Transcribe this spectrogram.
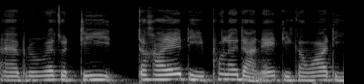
အဲဘယ်လိုလဲဆိုဒီတခါတည်းဒီဖွင့်လိုက်တာနဲ့ဒီကောင်ကဒီ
